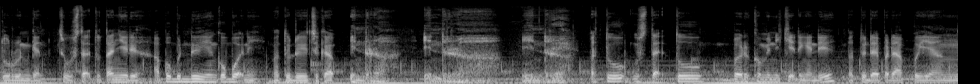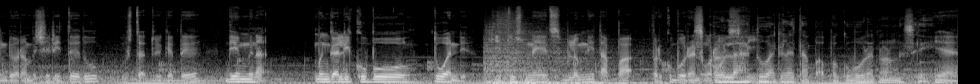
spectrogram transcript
turunkan. So ustaz tu tanya dia Apa benda yang kau buat ni? Lepas tu dia cakap Indra Indra Indra. Lepas tu ustaz tu Berkomunikate dengan dia. Lepas tu daripada apa yang Diorang bercerita tu Ustaz tu kata Dia nak Menggali kubur tuan dia Itu sebenarnya sebelum ni Tapak perkuburan orang Sekolah asli tu adalah tapak perkuburan orang asli. Ya yeah.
